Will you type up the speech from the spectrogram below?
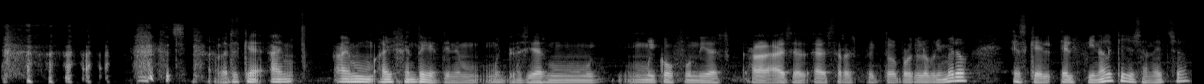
A ver, es que hay, hay, hay gente que tiene las ideas muy, muy confundidas a, ese, respecto. Porque lo primero es que el, el final que ellos han hecho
